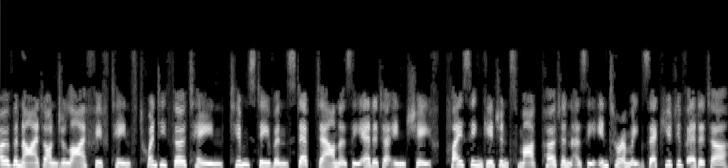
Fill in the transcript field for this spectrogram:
Overnight on July 15, 2013, Tim Stevens stepped down as the editor-in-chief, placing Gigant's Mark Perton as the interim executive editor.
